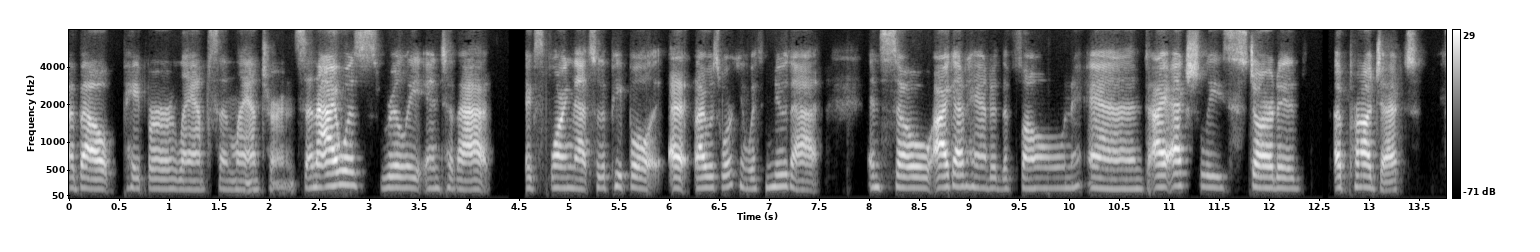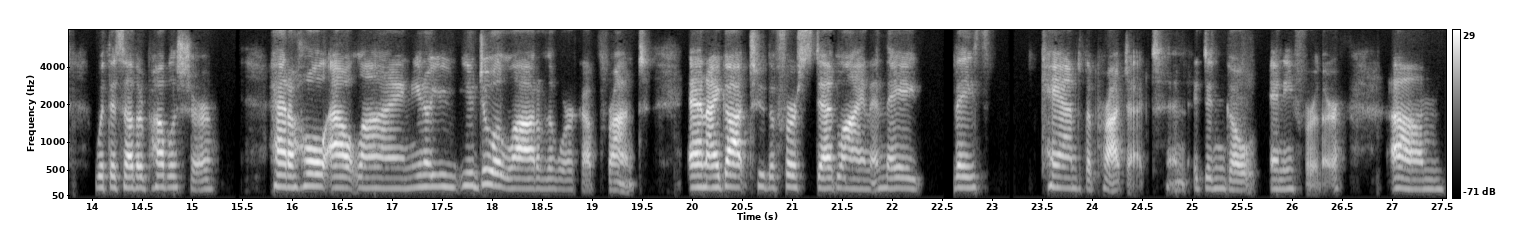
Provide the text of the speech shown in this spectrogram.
about paper lamps and lanterns. And i was really into that exploring that. So the people i was working with knew that and so I got handed the phone and I actually started a project with this other publisher had a whole outline. You know you you do a lot of the work up front. And i got to the first deadline and they they canned the project and it didn't go any further um,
